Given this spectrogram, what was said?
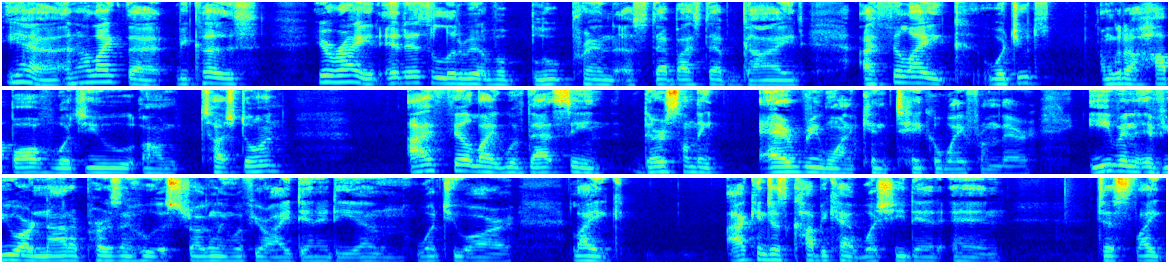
Yeah, and I like that because you're right. It is a little bit of a blueprint, a step by step guide. I feel like what you, I'm gonna hop off what you um, touched on. I feel like with that scene, there's something everyone can take away from there even if you are not a person who is struggling with your identity and what you are, like I can just copycat what she did and just like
